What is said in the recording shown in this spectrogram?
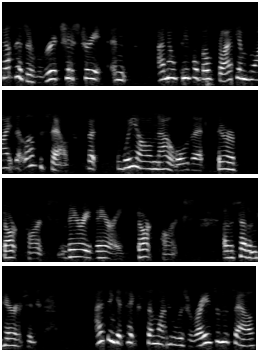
South has a rich history, and I know people, both black and white, that love the South. But we all know that there are dark parts, very, very dark parts of the Southern heritage. I think it takes someone who was raised in the South,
